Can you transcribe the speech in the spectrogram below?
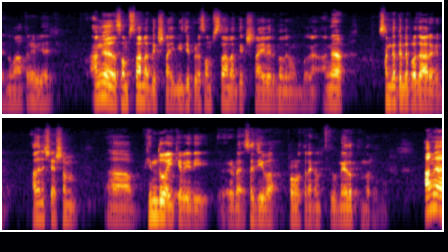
എന്ന് മാത്രമേ വിചാരിച്ചു. അങ്ങ് സംസ്ഥാന അധ്യക്ഷനായി ബി ജെ പിയുടെ സംസ്ഥാന അധ്യക്ഷനായി വരുന്നതിന് മുമ്പ് അങ്ങ് സംഘത്തിന്റെ പ്രചാരകൻ അതിനുശേഷം ഹിന്ദു ഐക്യവേദിയുടെ സജീവ പ്രവർത്തനങ്ങൾ നേതൃത്വം നൽകുന്നു. അങ്ങ്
